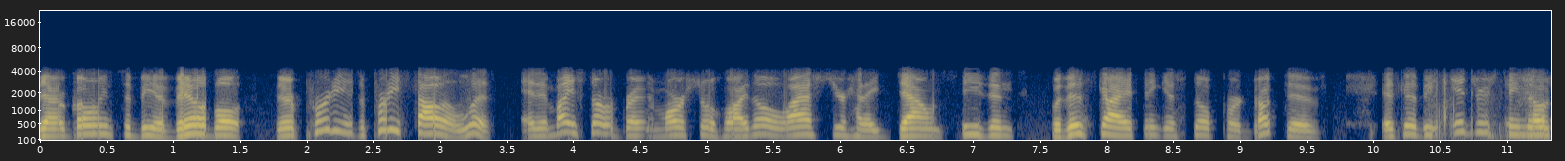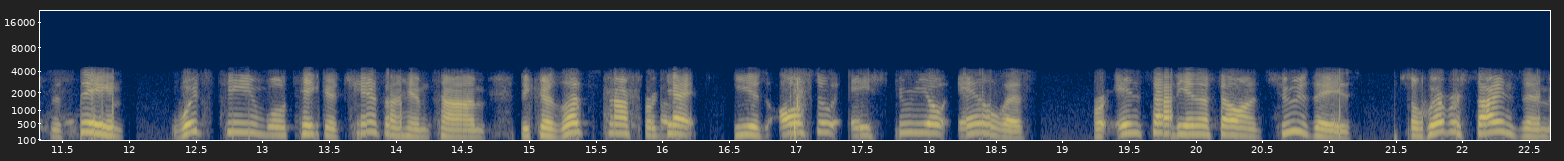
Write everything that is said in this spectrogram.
that are going to be available, they're pretty. It's a pretty solid list and it might start with Brandon Marshall, who I know last year had a down season, but this guy I think is still productive. It's going to be interesting though to see which team will take a chance on him, Tom, because let's not forget he is also a studio analyst for Inside the NFL on Tuesdays. So whoever signs him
